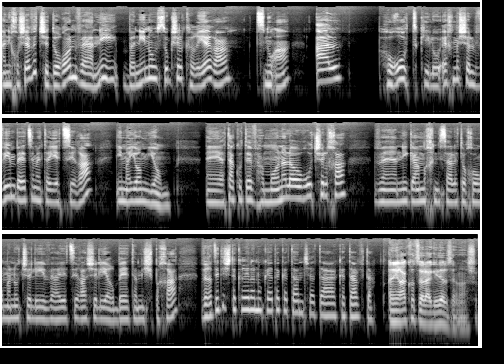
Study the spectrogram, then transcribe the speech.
אני חושבת שדורון ואני בנינו סוג של קריירה צנועה על הורות, כאילו איך משלבים בעצם את היצירה עם היום-יום. אה, אתה כותב המון על ההורות שלך, ואני גם מכניסה לתוך האומנות שלי והיצירה שלי הרבה את המשפחה, ורציתי שתקריא לנו קטע קטן שאתה כתבת. אני רק רוצה להגיד על זה משהו.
